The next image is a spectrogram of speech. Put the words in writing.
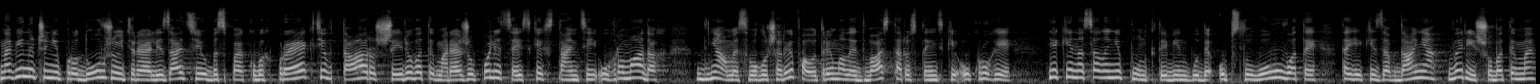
На Вінниччині продовжують реалізацію безпекових проєктів та розширювати мережу поліцейських станцій у громадах. Днями свого шерифа отримали два старостинські округи. Які населені пункти він буде обслуговувати та які завдання вирішуватиме,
